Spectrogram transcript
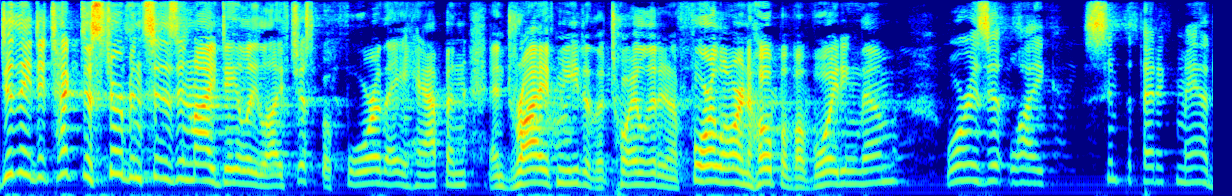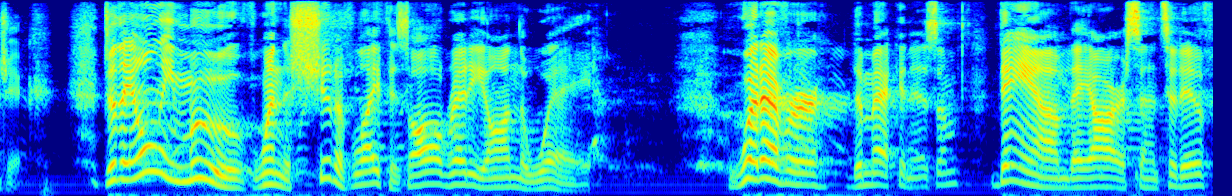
Do they detect disturbances in my daily life just before they happen and drive me to the toilet in a forlorn hope of avoiding them? Or is it like sympathetic magic? Do they only move when the shit of life is already on the way? Whatever the mechanism, damn, they are sensitive.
